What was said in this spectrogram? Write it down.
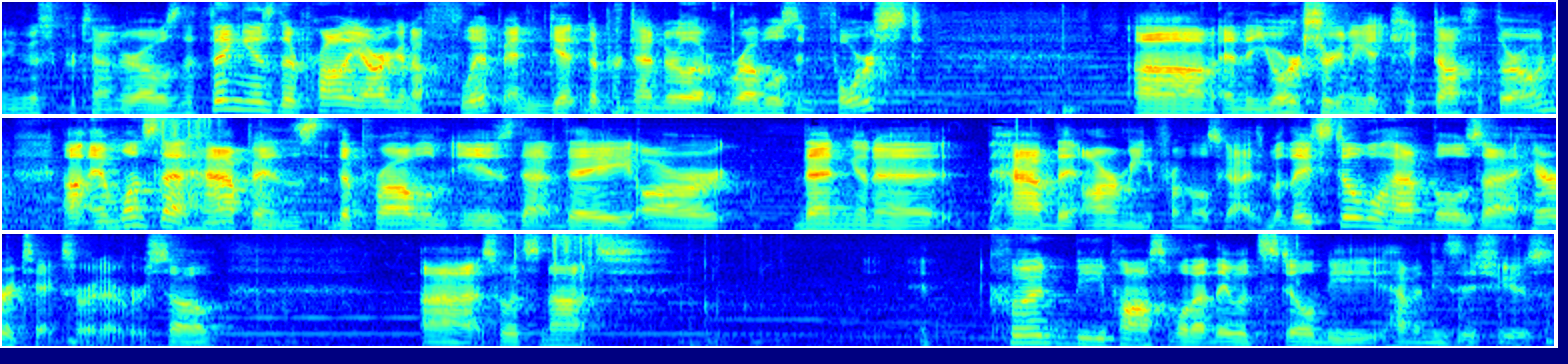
English Pretender Rebels. The thing is, they probably are going to flip and get the Pretender Rebels enforced. Um, and the Yorks are going to get kicked off the throne. Uh, and once that happens, the problem is that they are then to have the army from those guys. But they still will have those uh, heretics or whatever. So, uh, so it's not... It could be possible that they would still be having these issues.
